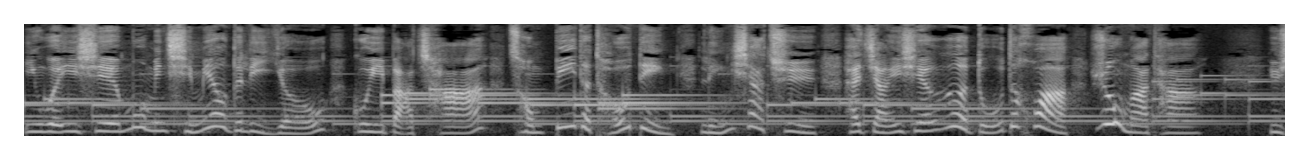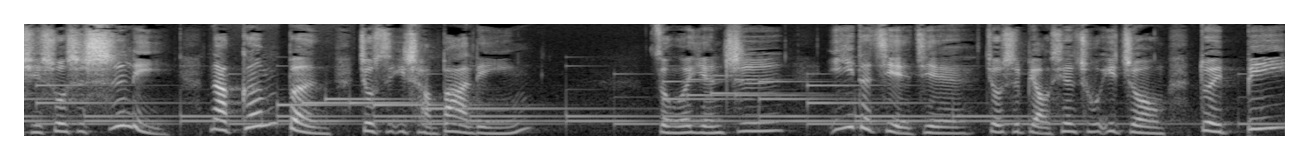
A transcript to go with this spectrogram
因为一些莫名其妙的理由，故意把茶从 B 的头顶淋下去，还讲一些恶毒的话，辱骂他。与其说是失礼，那根本就是一场霸凌。总而言之，一的姐姐就是表现出一种对 B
